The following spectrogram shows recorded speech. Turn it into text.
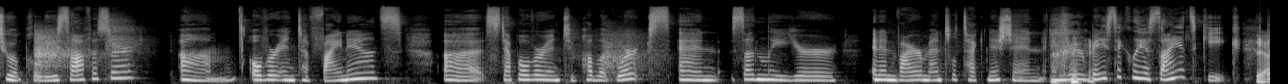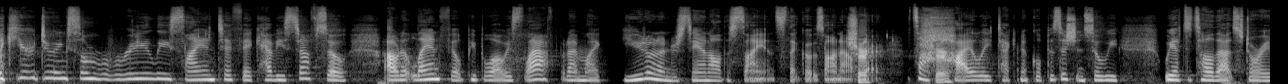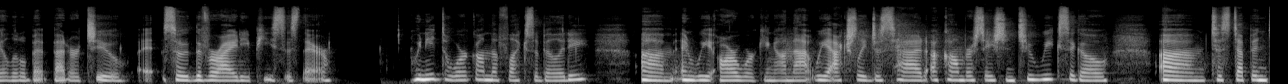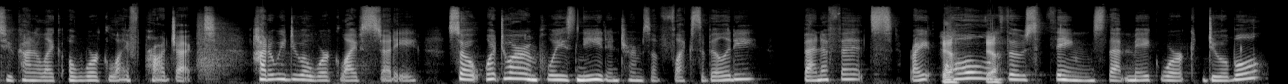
to a police officer um, over into finance, uh, step over into public works, and suddenly you're an environmental technician and you're basically a science geek. Yeah. Like you're doing some really scientific, heavy stuff. So out at landfill, people always laugh, but I'm like, you don't understand all the science that goes on out Sure. there. It's a Sure. highly technical position. So we we have to tell that story a little bit better too. Eh, so the variety piece is there we need to work on the flexibility um, and we are working on that. We actually just had a conversation two weeks ago um, to step into kind of like a work life project. How do we do a work life study? So what do our employees need in terms of flexibility benefits right? Yeah, all yeah. of those things that make work doable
